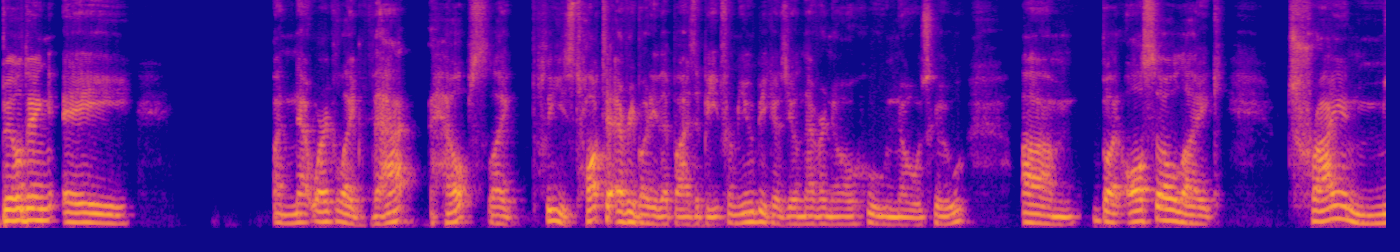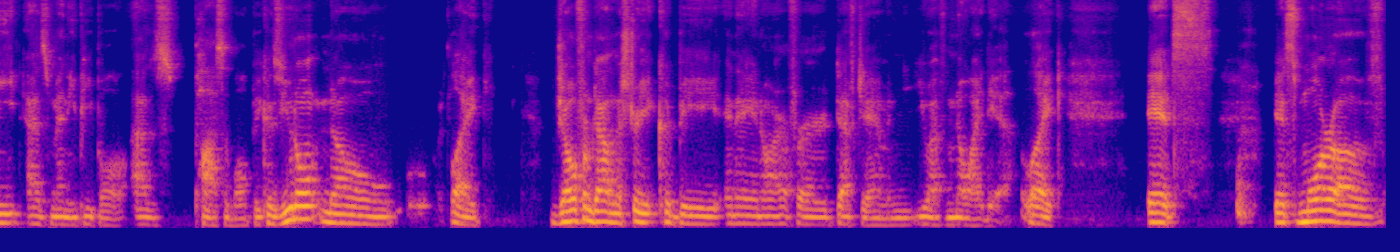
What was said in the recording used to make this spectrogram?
building a a network like that helps. Like, please talk to everybody that buys a beat from you because you'll never know who knows who. Um, but also like try and meet as many people as possible because you don't know like Joe from down the street could be an A&R for Def Jam and you have no idea. Like it's it's more of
